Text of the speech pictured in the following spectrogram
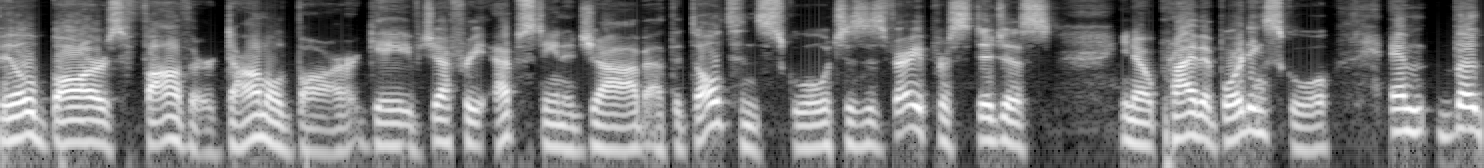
Bill Barr's father, Donald Barr, gave Jeffrey Epstein a job at the Dalton School, which is this very prestigious, you know, private boarding school. And the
